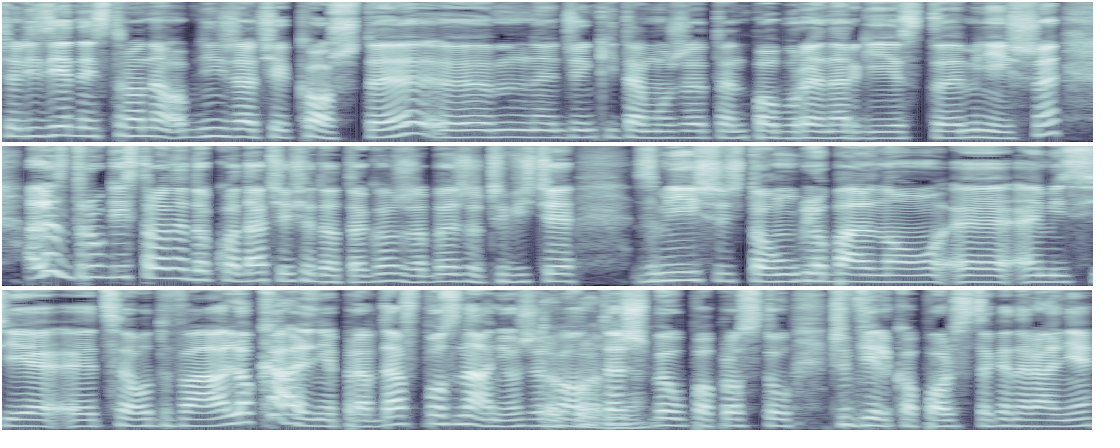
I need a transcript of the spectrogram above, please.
Czyli z jednej strony obniżacie koszty dzięki temu, że ten pobór energii jest mniejszy, ale z drugiej strony dokładacie się do tego, żeby rzeczywiście zmniejszyć tą globalną y, emisję y, CO2 lokalnie, prawda, w Poznaniu, żeby Dokładnie. on też był po prostu, czy w Wielkopolsce generalnie,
